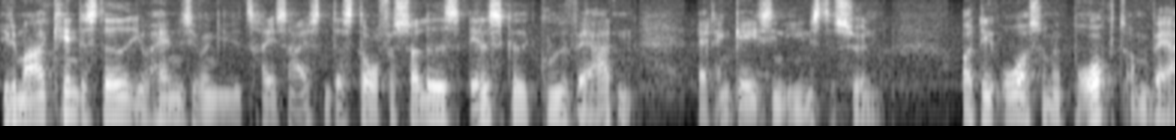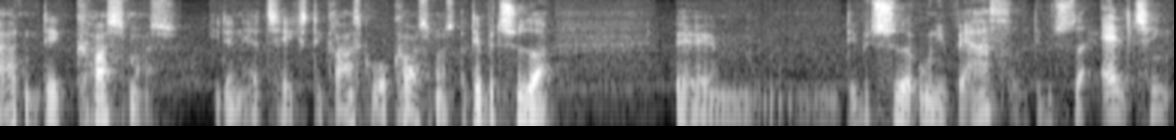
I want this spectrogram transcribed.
I det meget kendte sted i Johannes evangeliet 3:16, der står, for således elskede Gud verden, at han gav sin eneste søn. Og det ord, som er brugt om verden, det er kosmos i den her tekst, det græske ord kosmos. Og det betyder, øh, det betyder universet, det betyder alting.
